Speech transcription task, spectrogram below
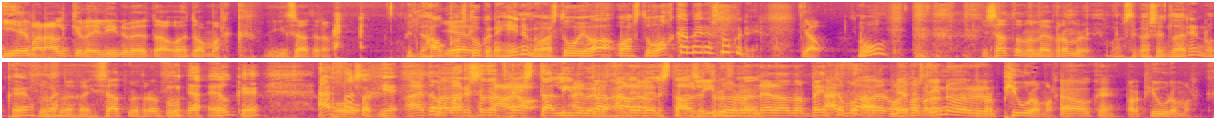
Ég var algjörlega í línu við þetta og þetta var mark. Ég get sagt þetta Vildu Ég háka er- stúkunni hinum Varst þú, varst þú okkar meira í stúkunni? já, Nú, ég satt þarna með framröðum varst eitthvað svindlaður inn, ok ég satt með framröðum Já, ok. Er það satt? Ég- Þetta var Maður mark. verður satt að treysta línuverðu þetta- Hann er vel staðsettur svona. er hann að beita Er móti það? mér og fannst er bara- er bara pjúra mark. Já, ok. bara pjúra mark.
